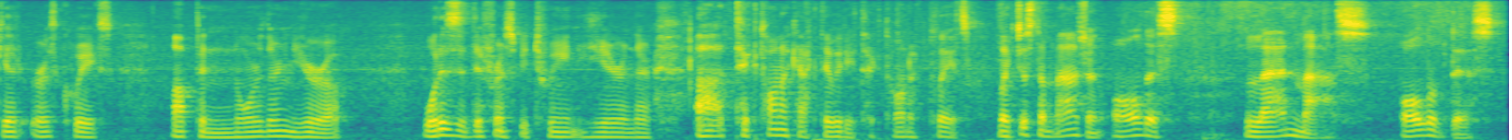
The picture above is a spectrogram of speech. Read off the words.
get earthquakes up in northern Europe? What is the difference between here and there? Uh tectonic activity tectonic plates. Like just imagine all this landmass all of this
